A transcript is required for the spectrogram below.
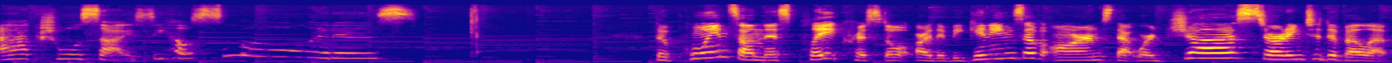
actual size. See how small it is? The points on this plate crystal are the beginnings of arms that were just starting to develop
